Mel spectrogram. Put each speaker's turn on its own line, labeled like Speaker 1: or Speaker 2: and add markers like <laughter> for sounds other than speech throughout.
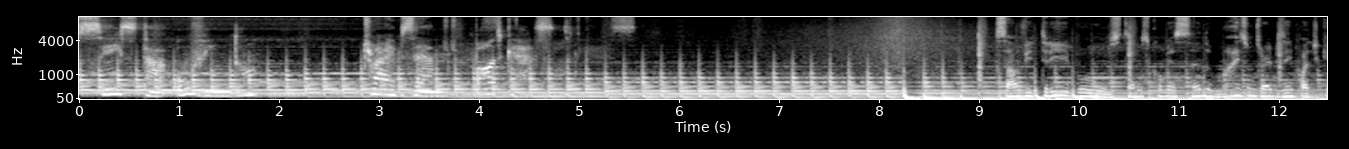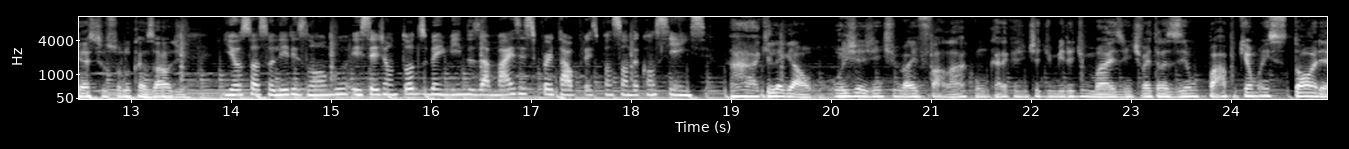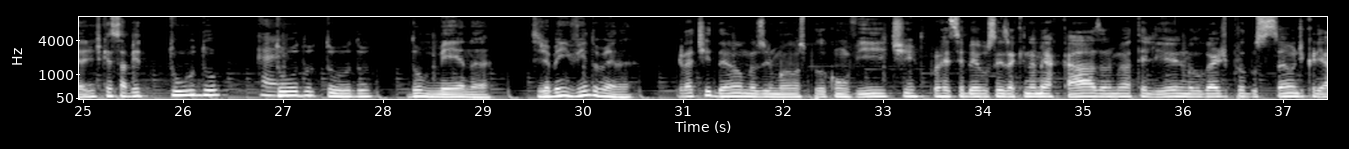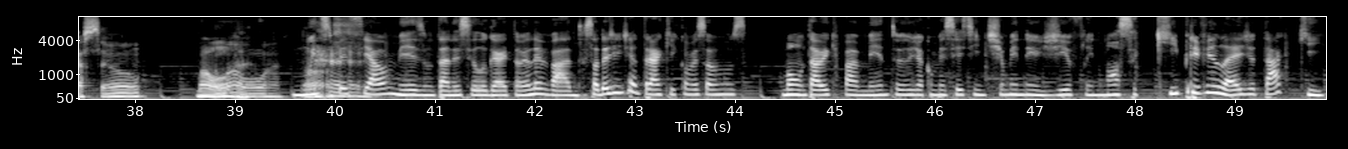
Speaker 1: Você está ouvindo Tribes and Podcast.
Speaker 2: Salve tribos! Estamos começando mais um Tribes Zen Podcast. Eu sou o Lucas Aldi.
Speaker 3: E eu sou a Solires Longo e sejam todos bem-vindos a mais esse portal para a expansão da consciência.
Speaker 2: Ah, que legal! Hoje a gente vai falar com um cara que a gente admira demais. A gente vai trazer um papo que é uma história. A gente quer saber tudo,
Speaker 3: É.
Speaker 2: tudo, tudo do Mena. Seja bem-vindo, Mena.
Speaker 4: Gratidão, meus irmãos, pelo convite, por receber vocês aqui na minha casa, no meu ateliê, no meu lugar de produção, de criação.
Speaker 2: Uma honra.
Speaker 4: Uma honra.
Speaker 3: Muito especial mesmo estar nesse lugar tão elevado. Só da gente entrar aqui, começamos a montar o equipamento, eu já comecei a sentir uma energia. Eu falei, nossa, que privilégio estar aqui.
